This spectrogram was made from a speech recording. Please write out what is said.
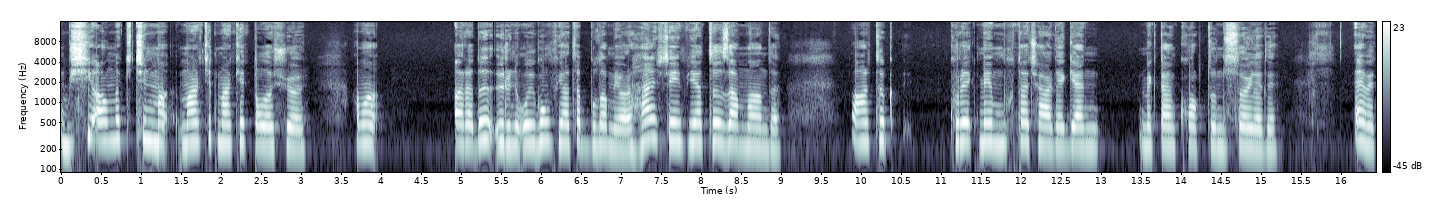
Bir şey almak için ma- market market dolaşıyor. Ama aradığı ürünü uygun fiyata bulamıyor. Her şeyin fiyatı zamlandı. Artık kuru ekmeğe muhtaç hale gelmekten korktuğunu söyledi. Evet,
